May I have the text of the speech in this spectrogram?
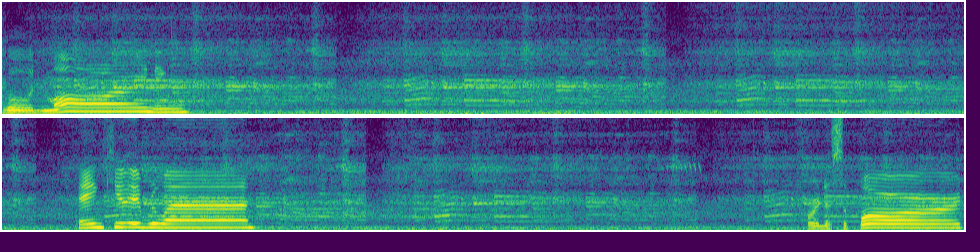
Good morning. Thank you everyone. For the support.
